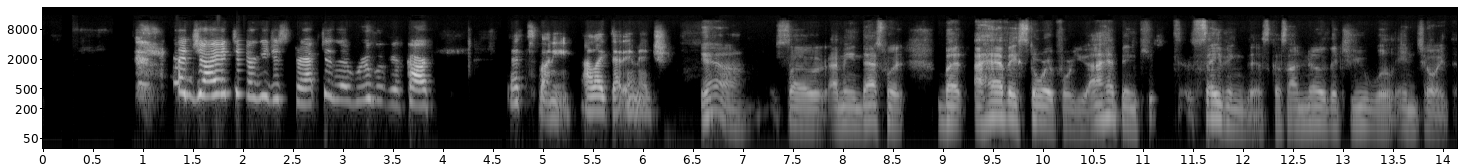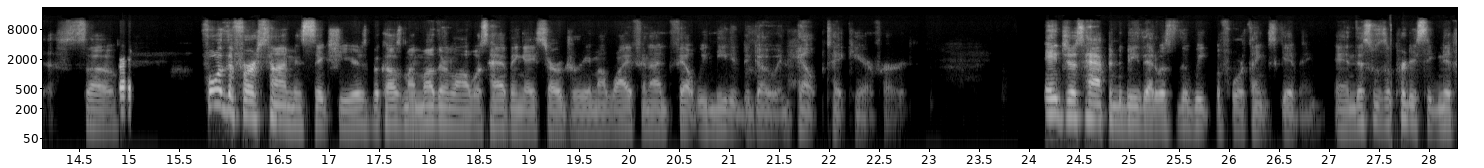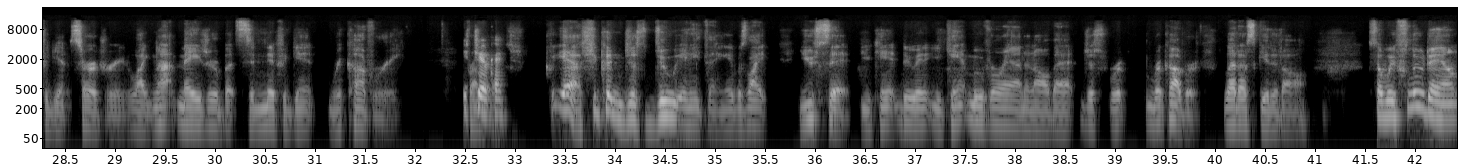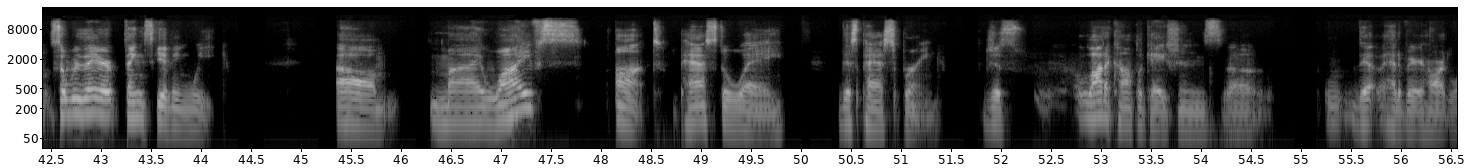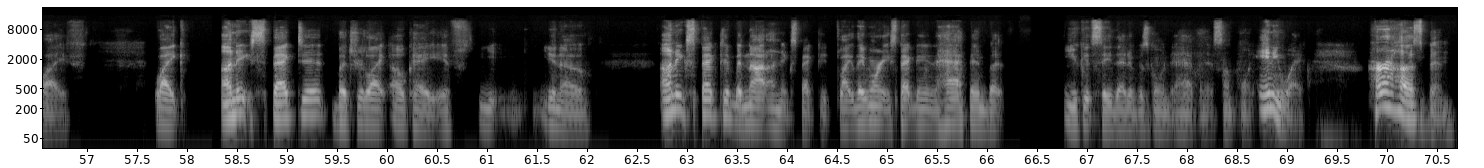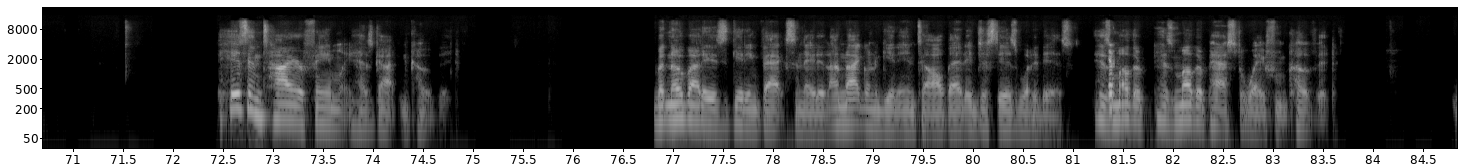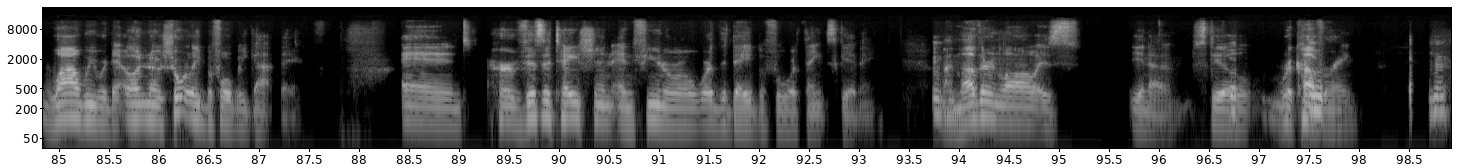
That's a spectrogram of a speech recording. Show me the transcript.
a giant turkey just strapped to the roof of your car? That's funny. I like that image. Yeah. So, I mean, that's what, but I have a story for you. I have been keep saving this because I know that you will enjoy this. So, Right. For the first time in six years because my mother-in-law was having a surgery and my wife and I felt we needed to go and help take care of her. It just happened to be that it was the week before Thanksgiving. And this was a pretty significant surgery, like not major, but significant recovery. She okay? Yeah, she couldn't just do anything. It was like, you sit, you can't do it, you can't move around and all that. Just re- recover. Let us get it all. So we flew down. So we're there Thanksgiving week um, my wife's aunt passed away this past spring. Just a lot of complications. Uh, that had a very hard life. Like unexpected, but you're like, okay, if you, you know, unexpected, but not unexpected. Like they weren't expecting it to happen, but you could see that it was going to happen at some point. Anyway, her husband, his entire family has gotten COVID but nobody is getting vaccinated. I'm not going to get into all that. It just is what it is. His mother, his mother passed away from COVID while we were down. Oh no, shortly before we got there. And her visitation and funeral were the day before Thanksgiving. Mm-hmm. My mother-in-law is, you know, still recovering. Mm-hmm.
